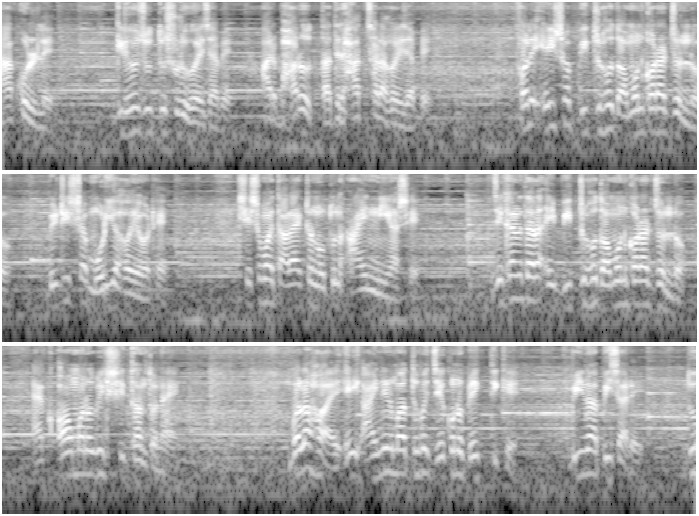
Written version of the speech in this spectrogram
না করলে গৃহযুদ্ধ শুরু হয়ে যাবে আর ভারত তাদের হাতছাড়া হয়ে যাবে। ফলে এই সব বিদ্রোহ দমন করার জন্য ব্রিটিশরা মরিয়া হয়ে ওঠে। সে সময় তারা একটা নতুন আইন নিয়ে আসে, যেখানে তারা এই বিদ্রোহ দমন করার জন্য এক অমানবিক সিদ্ধান্ত নেয়। বলা হয়, এই আইনের মাধ্যমে যে কোনো ব্যক্তিকে বিনা বিচারে দু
